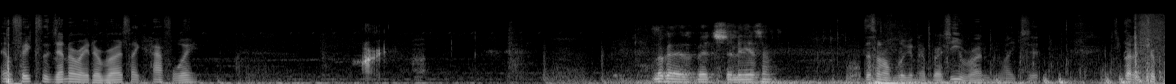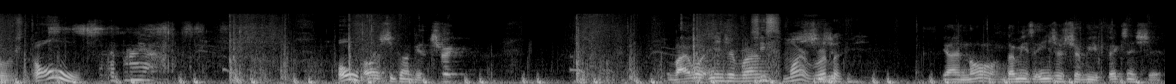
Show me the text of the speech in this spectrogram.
and fix the generator, bro. It's like halfway. Alright. Look at this bitch, Eliezer. That's what I'm looking at, bro. She running like shit. She better trip over something. Oh! Oh! Oh, she gonna get tricked. If I were Angel, bro. She's smart, she bro. Yeah, I know. That means Angel should be fixing shit.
